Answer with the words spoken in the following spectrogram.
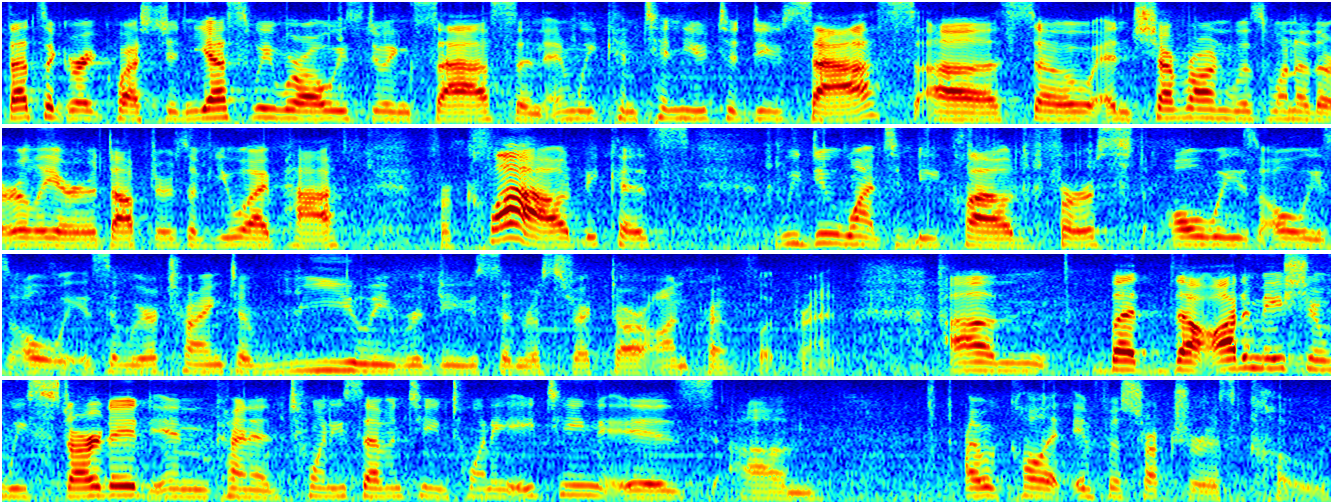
that's a great question. Yes, we were always doing SaaS, and, and we continue to do SaaS. Uh, so, and Chevron was one of the earlier adopters of UiPath for cloud because we do want to be cloud first, always, always, always, and we're trying to really reduce and restrict our on-prem footprint. Um, but the automation we started in kind of 2017, 2018 is, um, I would call it infrastructure as code.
